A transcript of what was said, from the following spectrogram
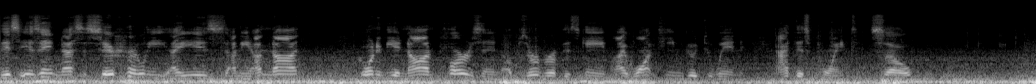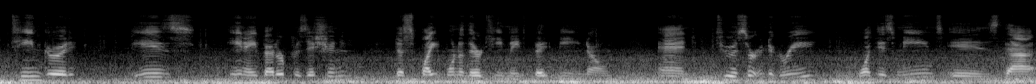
This isn't necessarily is I mean I'm not going to be a nonpartisan observer of this game. I want Team Good to win at this point. So Team Good is in a better position despite one of their teammates being known. And to a certain degree, what this means is that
